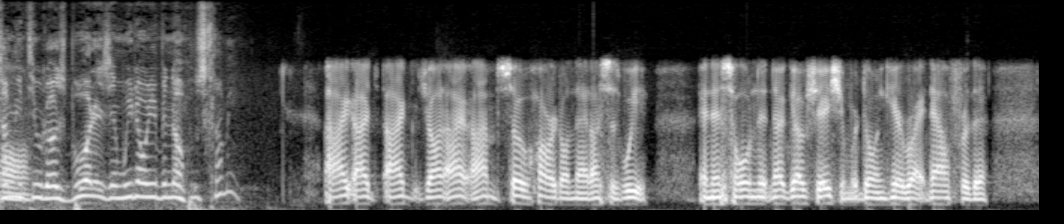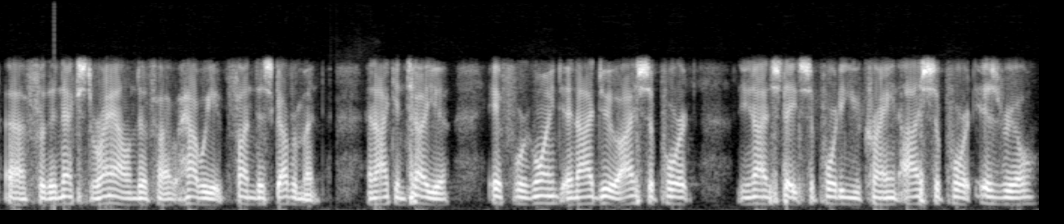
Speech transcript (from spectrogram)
coming Oh. through those borders, and we don't even know who's coming. I, I, I, John, I, I'm so hard on that. I says we, and this whole negotiation we're doing here right now for the, uh, for the next round of how, how we fund this government, and I can tell you, if we're going to, and I do, I support the United States supporting Ukraine. I support Israel,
